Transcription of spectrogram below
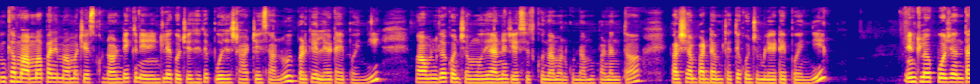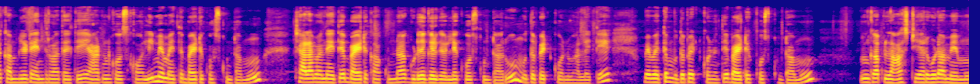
ఇంకా మా అమ్మ పని మా అమ్మ చేసుకుంటా ఉంటే ఇంకా నేను ఇంట్లోకి వచ్చేసి అయితే పూజ స్టార్ట్ చేశాను. ఇప్పటికే లేట్ అయిపోయింది. మామూలుగా కొంచెం ఉదయాన్నే చేసేసుకుందాం అనుకున్నాము పనంతా. వర్షం పడ్డంతో అయితే కొంచెం లేట్ అయిపోయింది. ఇంట్లో పూజ అంతా కంప్లీట్ అయిన తర్వాత అయితే యాడను కోసుకోవాలి. మేమైతే బయట కోసుకుంటాము. చాలామంది అయితే బయట కాకుండా గుడి దగ్గరికి వెళ్ళే కోసుకుంటారు. ముద్ద పెట్టుకొని వాళ్ళైతే మేమైతే ముద్ద పెట్టుకొని అయితే బయటకు కోసుకుంటాము. ఇంకా లాస్ట్ ఇయర్ కూడా మేము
